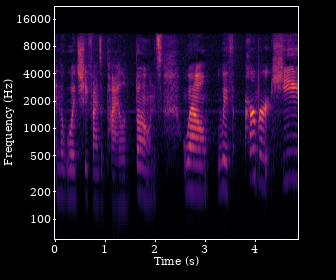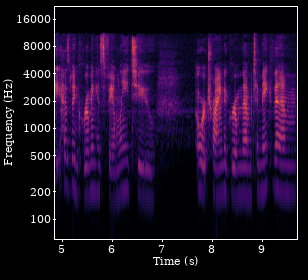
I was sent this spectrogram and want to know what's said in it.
in the woods she finds a pile of bones. Well, with Herbert, he has been grooming his family to, or trying to groom them to make them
